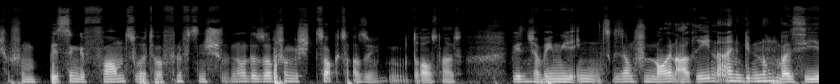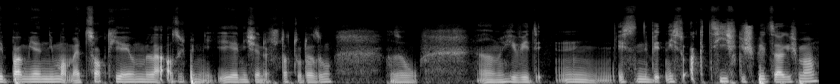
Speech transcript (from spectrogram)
Ich habe schon ein bisschen gefarmt, so etwa 15 Stunden oder so, habe schon gezockt, also draußen halt. Ich habe irgendwie insgesamt schon neun Arenen eingenommen, weil hier bei mir niemand mehr zockt hier im, also ich bin eher nicht in der Stadt oder so. Also ähm, hier wird, ist, wird nicht so aktiv gespielt, sage ich mal.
